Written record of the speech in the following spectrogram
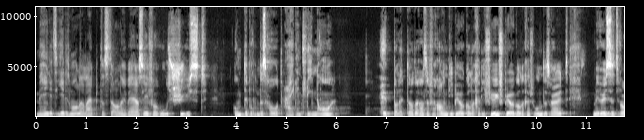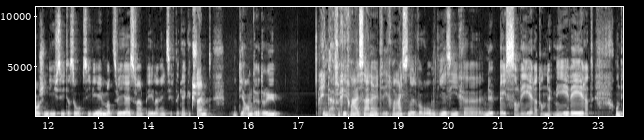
wir haben jetzt jedes Mal erlebt, dass der Alain Berset vorausschießt und der Bundesrat eigentlich noch hüppelt, oder? Also vor allem die Bürgerlichen, die fünf bürgerlichen Bundesräte. Wir wissen, wahrscheinlich ist es wieder so gewesen wie immer. Zwei SVPler haben sich dagegen gestemmt und die anderen drei haben einfach, ich weiß auch nicht, ich weiß nicht, warum die sich äh, nicht besser wehren und nicht mehr wehren. Und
